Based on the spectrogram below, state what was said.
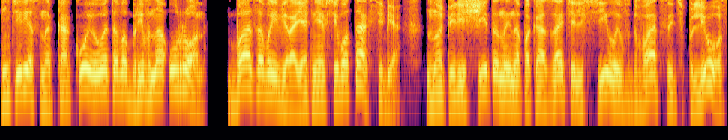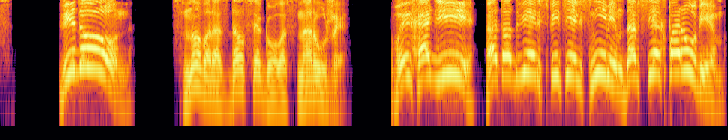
Интересно, какой у этого бревна урон? Базовый, вероятнее всего, так себе, но пересчитанный на показатель силы в 20 плюс. «Ведун!» Снова раздался голос снаружи. «Выходи, а то дверь с петель снимем, да всех порубим!»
